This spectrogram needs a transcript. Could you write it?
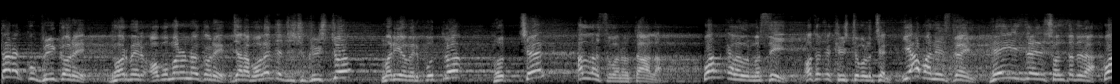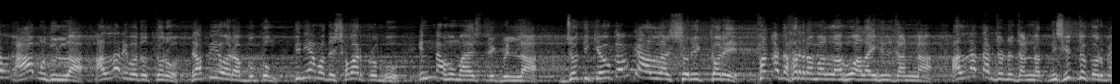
তারা কুফরি করে ধর্মের অবমাননা করে। যারা বলে যে যীশু খ্রিস্ট মারিয়ামের পুত্র হচ্ছেন আল্লাহ সুবান তাআলা। অথচ খ্রিস্ট বলেছেন ইয়াবান হে আল্লাহর ইবাদত করো ও তিনি আমাদের সবার প্রভু বিল্লাহ যদি কেউ কাউকে আল্লাহর শরীক করে আল্লাহু আলাইহিল আল্লাহ তার জন্য জান্নাত নিষিদ্ধ করবে।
